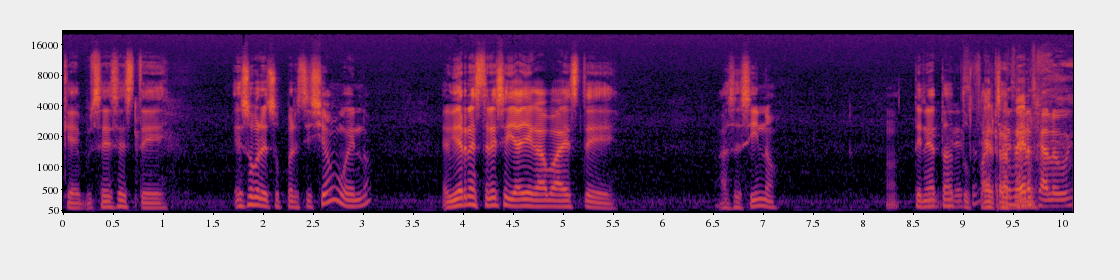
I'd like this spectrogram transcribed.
Que pues es este. Es sobre superstición, güey, ¿no? El viernes 13 ya llegaba este asesino. ¿no? Tenía toda tu facha. El rapero. ¿Es Halloween?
